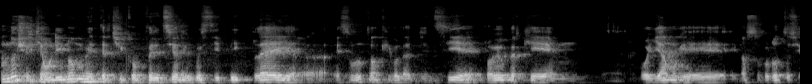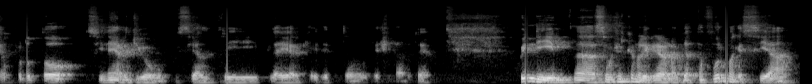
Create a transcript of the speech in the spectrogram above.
Noi cerchiamo di non metterci in competizione con questi big player e soprattutto anche con le agenzie, proprio perché vogliamo che il nostro prodotto sia un prodotto sinergico con questi altri player che hai detto, che hai citato te. Quindi uh, stiamo cercando di creare una piattaforma che sia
